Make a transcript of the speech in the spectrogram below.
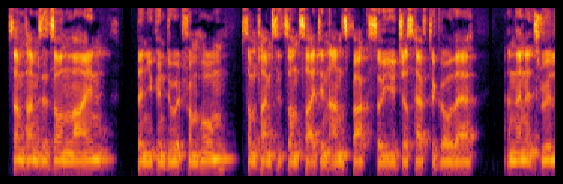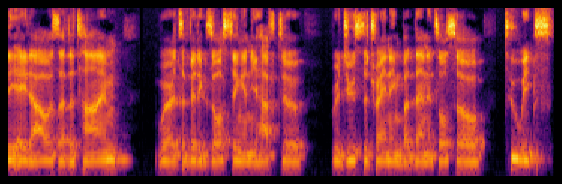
Sometimes it's online, then you can do it from home. Sometimes it's on site in Ansbach, so you just have to go there and then it's really eight hours at a time where it's a bit exhausting and you have to reduce the training, but then it's also two weeks,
